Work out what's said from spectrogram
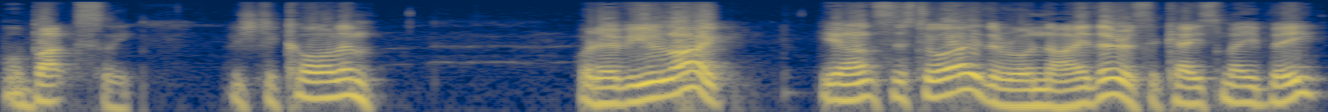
or Buxley, which to call him? Whatever you like. He answers to either or neither, as the case may be.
